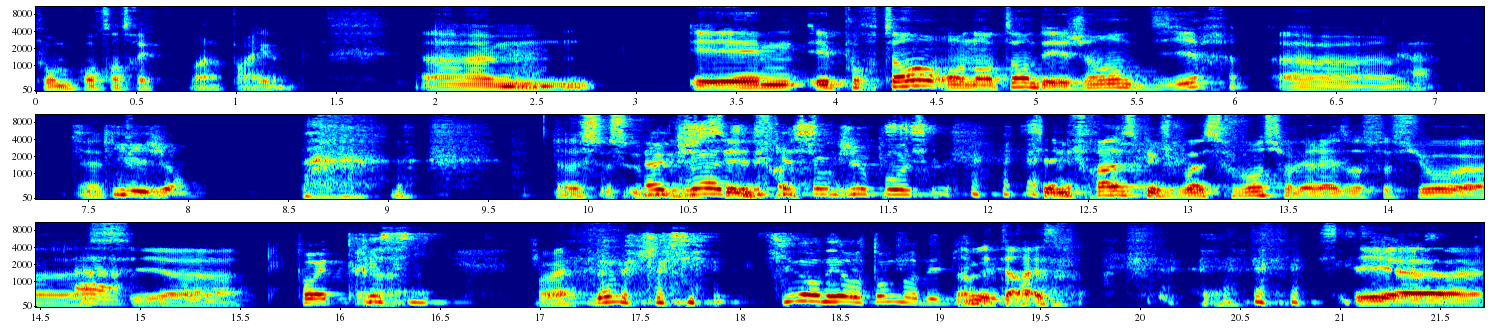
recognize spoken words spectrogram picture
pour me concentrer, voilà, par exemple. Mmh. Et, et pourtant, on entend des gens dire. Ah, c'est qui les gens? C'est des questions que je pose. c'est une phrase que je vois souvent sur les réseaux sociaux. Euh, ah, euh, faut être précis. Ouais. Non, mais, sinon on, est, on tombe dans des Non mais t'as raison. c'est, euh,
